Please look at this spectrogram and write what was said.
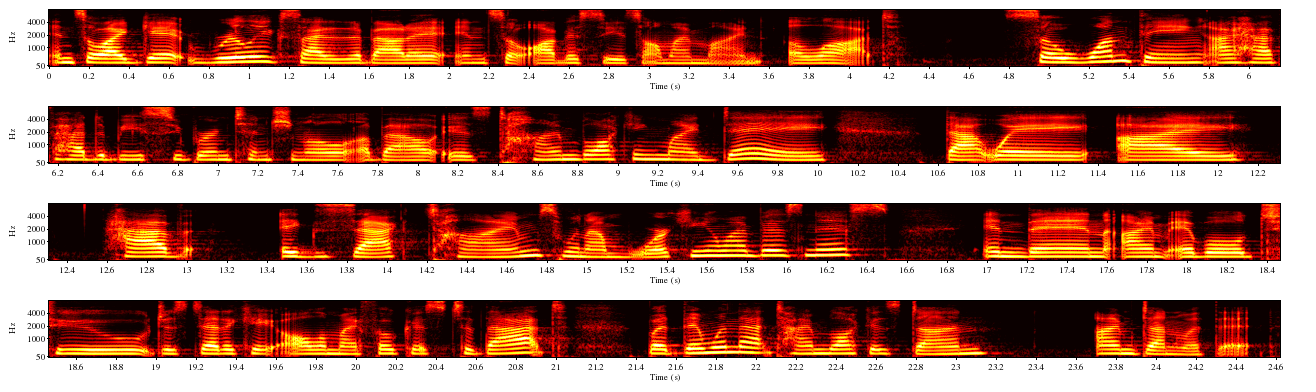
And so I get really excited about it. And so obviously it's on my mind a lot. So, one thing I have had to be super intentional about is time blocking my day. That way, I have exact times when I'm working on my business, and then I'm able to just dedicate all of my focus to that. But then, when that time block is done, I'm done with it.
